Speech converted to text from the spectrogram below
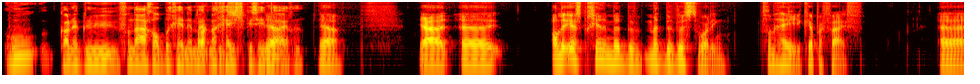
hoe kan ik nu vandaag al beginnen met mijn geestelijke zintuigen? Ja, ja eh, allereerst beginnen met, be- met bewustwording. Van hé, hey, ik heb er vijf. Eh,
